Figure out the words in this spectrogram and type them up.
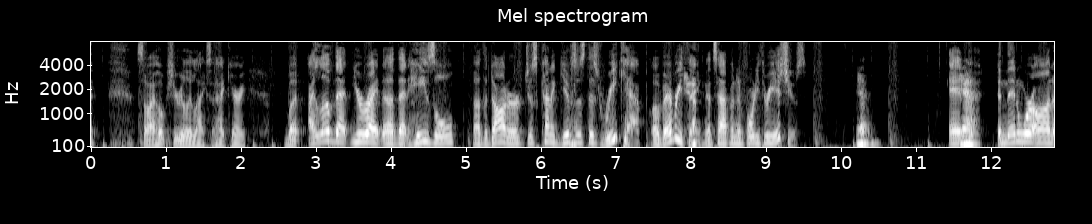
so I hope she really likes it. Hi, Carrie. But I love that you're right. Uh, that Hazel, uh, the daughter, just kind of gives us this recap of everything that's happened in 43 issues. Yep. And Yeah. and then we're on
